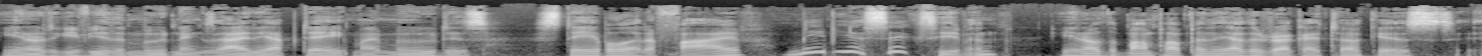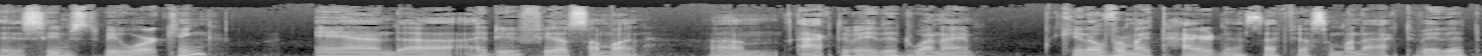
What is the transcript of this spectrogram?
you know, to give you the mood and anxiety update, my mood is stable at a five, maybe a six even. You know, the bump up in the other drug I took is it seems to be working, and uh, I do feel somewhat um, activated when I get over my tiredness. I feel somewhat activated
